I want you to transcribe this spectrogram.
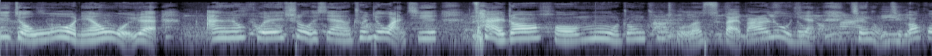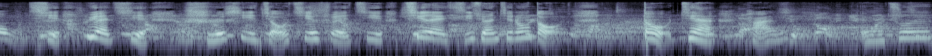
一九五五年五月，安徽寿县春秋晚期蔡昭侯墓中出土了四百八十六件青铜器，包括武器、乐器、石器、酒器、水器，器类齐全，其中斗斗剑、盘、尊。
